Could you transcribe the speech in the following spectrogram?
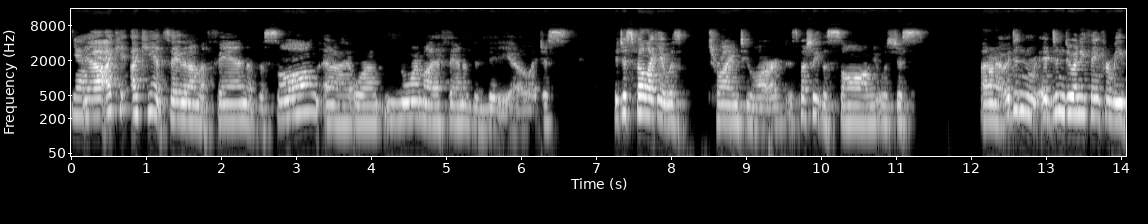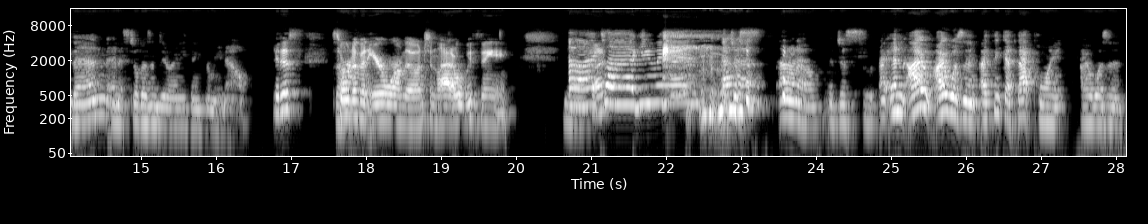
Yeah. Yeah, I can't. I can't say that I'm a fan of the song, and I, or I'm, nor am I a fan of the video. I just, it just felt like it was trying too hard, especially the song. It was just, I don't know. It didn't. It didn't do anything for me then, and it still doesn't do anything for me now. It is So, sort of an earworm, though, and tonight I will be singing. yeah. I plug you in. It just, I don't know. It just, and I, I wasn't. I think at that point, I wasn't.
